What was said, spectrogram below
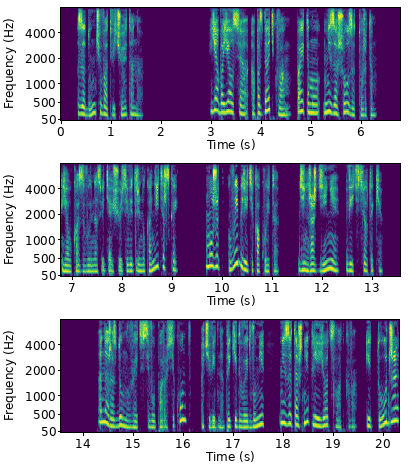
— задумчиво отвечает она. «Я боялся опоздать к вам, поэтому не зашел за тортом». Я указываю на светящуюся витрину кондитерской. «Может, выберите какой-то? День рождения, ведь все таки Она раздумывает всего пару секунд, очевидно, прикидывает в уме, не затошнит ли ее от сладкого, и тут же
